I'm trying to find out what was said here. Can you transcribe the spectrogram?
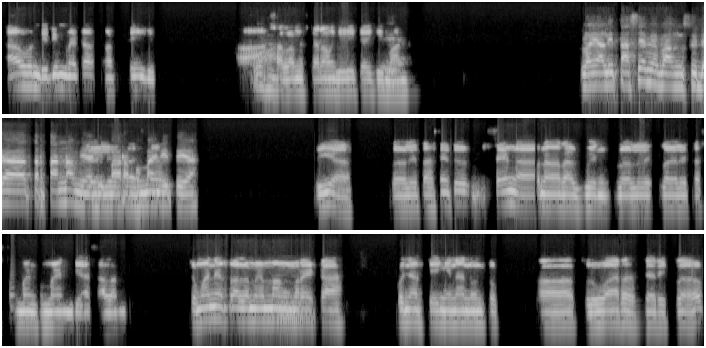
tahun jadi mereka ngerti gitu. Ah, Wah. salam sekarang lagi kayak gimana Loyalitasnya memang sudah tertanam ya di para pemain itu ya. iya loyalitasnya itu saya nggak pernah raguin loyal- loyalitas pemain-pemain di asalam cuman ya kalau memang Hmm. mereka punya keinginan untuk eh, keluar dari klub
